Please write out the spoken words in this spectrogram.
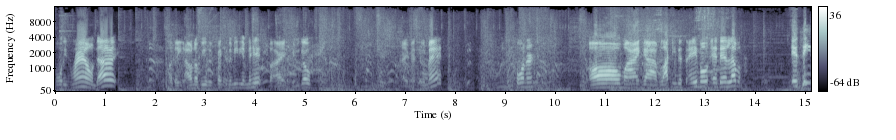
40's round, dog. I think I don't know if he was expecting the medium to hit, but alright, here we go. Alright, back to the the corner. Oh my god, blocking disabled and then level. Is he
